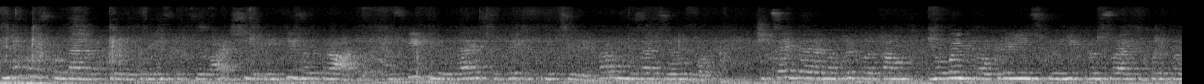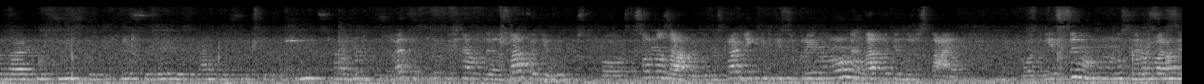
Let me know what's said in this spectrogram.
чому кореспондент відкрив українську і які затрати, скільки людей сидить і працює, яка роботи? Чи це йде, наприклад, там новинка українською, їх транслацію перекладають російською, чи хтось сидить. Давайте почнемо з. Поступово. Стосовно запитів, насправді кількість україномовних запитів зростає. От, і з цим мусить рахуватися.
